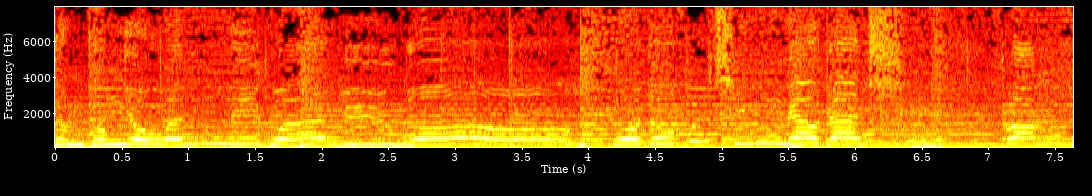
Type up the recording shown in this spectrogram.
当朋友问你关于我，我都会轻描淡写，仿佛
